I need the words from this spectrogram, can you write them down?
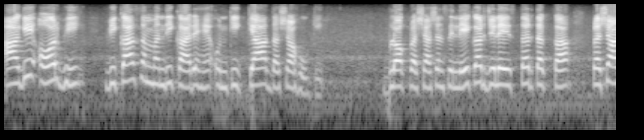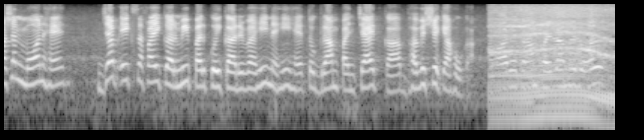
आगे और भी विकास संबंधी कार्य हैं, उनकी क्या दशा होगी? ब्लॉक प्रशासन से लेकर ज़िले स्तर तक का प्रशासन मौन है। जब एक सफ़ाई कर्मी पर कोई कार्यवाही नहीं है तो ग्राम पंचायत का भविष्य क्या होगा? हमारे ग्राम पहला में जो है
